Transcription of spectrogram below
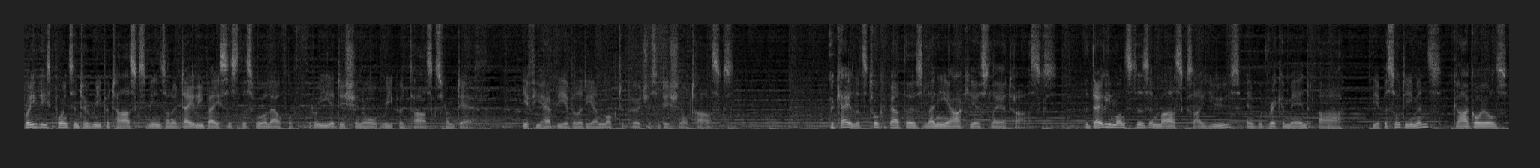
Putting these points into Reaper tasks means on a daily basis this will allow for 3 additional Reaper tasks from death, if you have the ability unlocked to purchase additional tasks. Okay, let's talk about those Laniakea Slayer tasks. The daily monsters and masks I use and would recommend are the Abyssal Demons, Gargoyles,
